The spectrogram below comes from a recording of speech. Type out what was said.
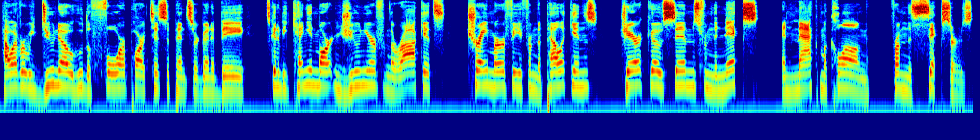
However, we do know who the four participants are going to be. It's going to be Kenyon Martin Jr. from the Rockets, Trey Murphy from the Pelicans, Jericho Sims from the Knicks, and Mac McClung from the Sixers.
